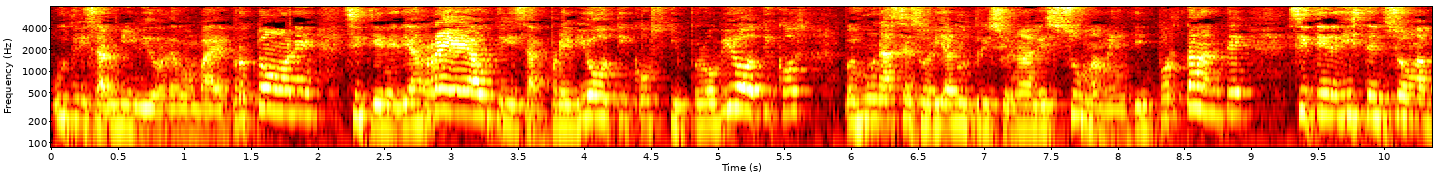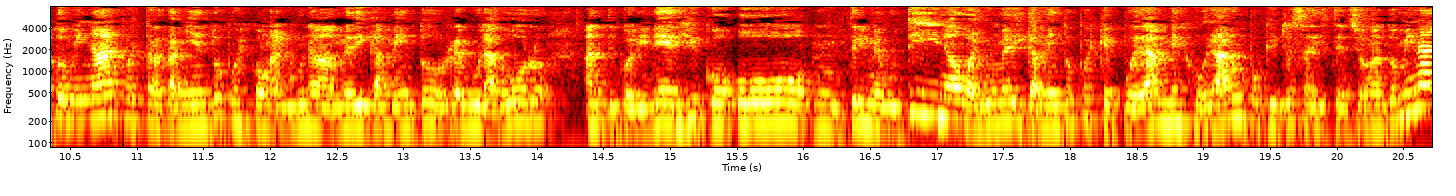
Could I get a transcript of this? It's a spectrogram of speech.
utilizar un inhibidor de bomba de protones, si tiene diarrea, utilizar prebióticos y probióticos, pues una asesoría nutricional es sumamente importante. Si tiene distensión abdominal, pues tratamiento pues con algún medicamento regulador anticolinérgico o mm, o algún medicamento pues que pueda mejorar un poquito esa distensión abdominal.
